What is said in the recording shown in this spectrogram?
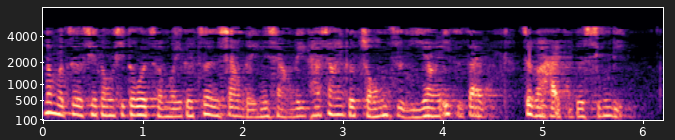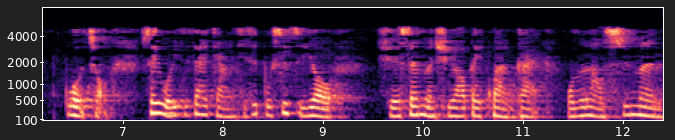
那么这些东西都会成为一个正向的影响力，它像一个种子一样，一直在这个孩子的心里播种。所以我一直在讲，其实不是只有学生们需要被灌溉，我们老师们，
